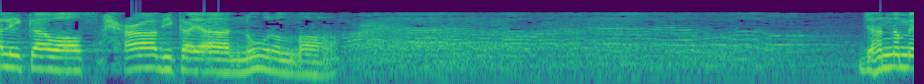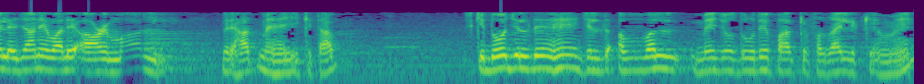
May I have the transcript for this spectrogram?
آلك وأصحابك يا نور الله. جہنم میں لے جانے والے اعمال میرے ہاتھ میں ہے یہ کتاب. اس کی دو جلدیں ہیں، جلد اول میں جو درود پاک کے فضائل لکھے ہوئے ہیں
